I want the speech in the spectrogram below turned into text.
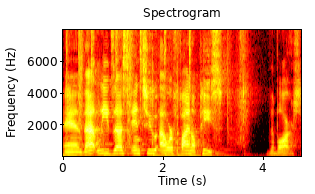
And that leads us into our final piece, the bars.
